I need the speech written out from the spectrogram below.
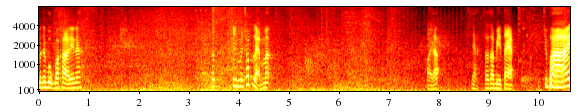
มันจะบุกมาขนาดนี้นะแต่ทีมมันชอบแหลมอะ ถอยละเนี่ยซาซาบีแตก ชิบหาย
